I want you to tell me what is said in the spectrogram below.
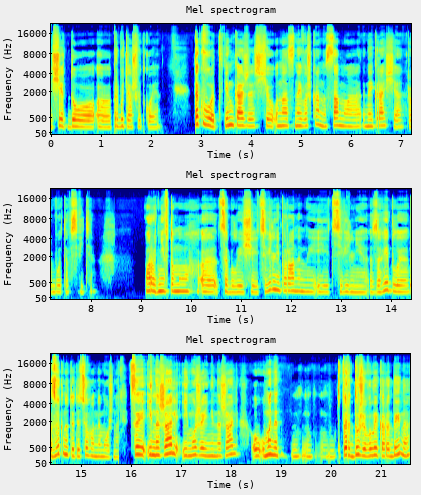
ще до прибуття швидкої. Так от, він каже, що у нас найважка, але сама найкраща робота в світі. Пару днів тому е, це були ще і цивільні поранені, і цивільні загибли. Звикнути до цього не можна. Це і на жаль, і може і не на жаль. У, мене тепер дуже велика родина.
